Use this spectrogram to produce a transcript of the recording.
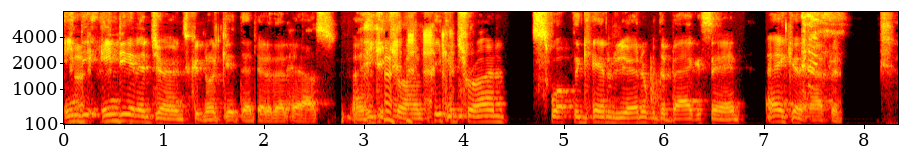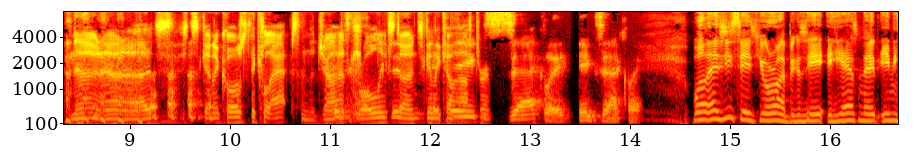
Indi- Indiana Jones could not get that out of that house. Uh, he could try and he could try and swap the can of deodorant with the bag of sand. Ain't gonna happen. No, no, no. It's, it's going to cause the collapse, and the giant Rolling Stone's going to come after him. Exactly, exactly. Well, as you said, you're right because he he hasn't had any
